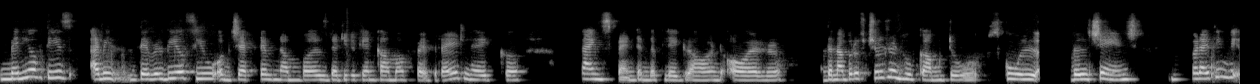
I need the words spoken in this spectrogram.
many of these i mean there will be a few objective numbers that you can come up with right? Like uh, time spent in the playground or the number of children who come to school will change. But i think we,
